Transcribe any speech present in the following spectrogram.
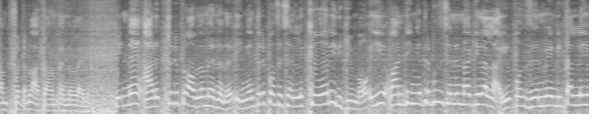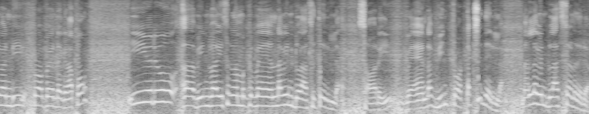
കംഫർട്ടബിൾ ആക്കാം എന്നുള്ളതിന് പിന്നെ അടുത്തൊരു പ്രോബ്ലം വരുന്നത് ഇങ്ങനത്തെ ഒരു പൊസിഷനിൽ കയറിയിരിക്കുമ്പോൾ ഈ വണ്ടി ഇങ്ങനത്തെ ഒരു പൊസിഷൻ ഉണ്ടാക്കിയതല്ല ഈ പൊസിഷന് വേണ്ടിയിട്ടല്ല ഈ വണ്ടി പ്രോപ്പർ ഉണ്ടാക്കുന്നത് അപ്പോൾ ഈ ഒരു വിൻ വൈസർ നമുക്ക് വേണ്ട വിൻ ബ്ലാസ്റ്റ് തരില്ല. സോറി വേണ്ട വിൻ പ്രൊട്ടക്ഷൻ തരില്ല. നല്ല വിൻ ബ്ലാസ്റ്റ് ആണ് തരിക.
